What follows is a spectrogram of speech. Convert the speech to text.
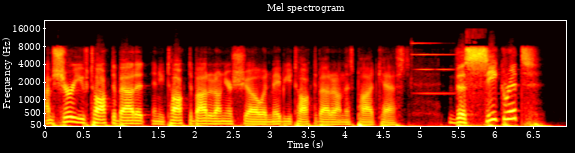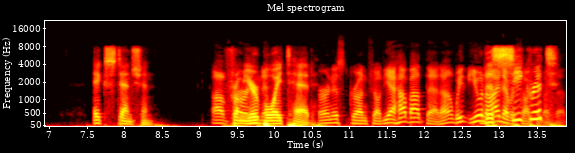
I'm sure you've talked about it, and you talked about it on your show, and maybe you talked about it on this podcast. The secret extension Of from Ern- your boy Ted. Ernest Grunfeld. Yeah, how about that, huh? We, you and The I never secret talked about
